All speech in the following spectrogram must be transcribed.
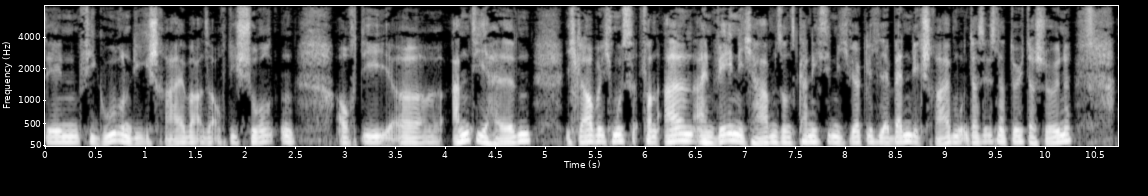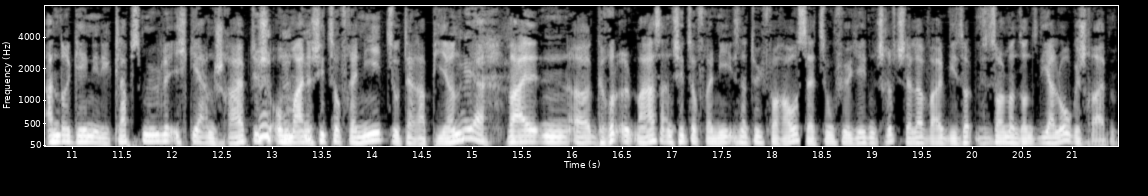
den Figuren, die ich schreibe, also auch die Schurken, auch die äh, Anti-Helden. Ich glaube, ich muss von allen ein wenig haben, sonst kann ich sie nicht wirklich lebendig schreiben. Und das ist natürlich das Schöne. Andere gehen in die Klapsmühle, ich gehe an den Schreibtisch, um meine Schizophrenie zu therapieren, ja. weil ein äh, gerüttelt Maß an Schizophrenie ist natürlich Voraussetzung für jeden Schriftsteller, weil wie soll, wie soll man sonst Dialoge schreiben?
